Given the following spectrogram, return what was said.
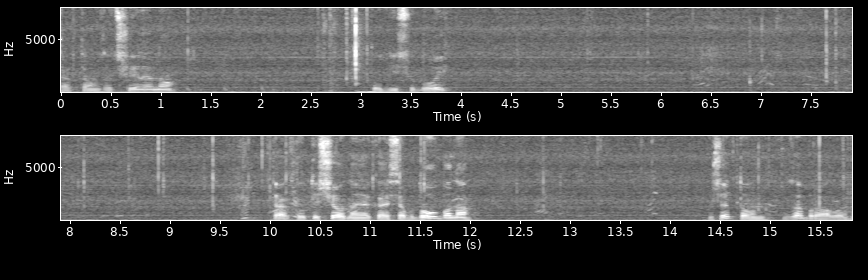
Так, там зачинено. Тоді сюди. Так, тут ще одна якась обдовбана. Жетон. Забрали.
